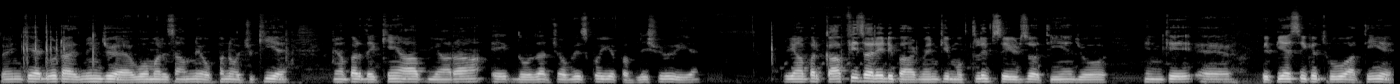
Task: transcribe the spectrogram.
तो इनकी एडवर्टाइजमेंट जो है, वो हमारे सामने ओपन हो चुकी है। यहाँ पर देखें आप, ग्यारह एक दो हज़ार चौबीस को ये पब्लिश हुई है। तो यहाँ पर काफ़ी सारे डिपार्टमेंट की मुख्तलिफ़ सीट्स होती हैं जो इनके पी पी एस सी के थ्रू आती है।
